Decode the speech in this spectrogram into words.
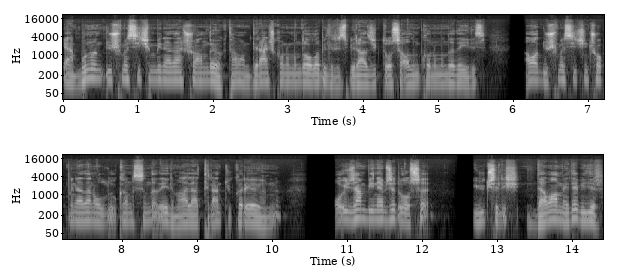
Yani bunun düşmesi için bir neden şu anda yok. Tamam direnç konumunda olabiliriz. Birazcık da olsa alım konumunda değiliz. Ama düşmesi için çok bir neden olduğu kanısında değilim. Hala trend yukarıya yönlü. O yüzden bir nebze de olsa yükseliş devam edebilir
